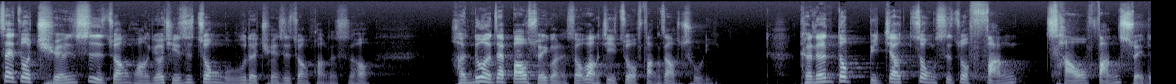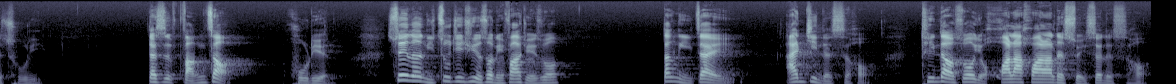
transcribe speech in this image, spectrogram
在做全室装潢，尤其是中古屋的全室装潢的时候，很多人在包水管的时候忘记做防噪处理，可能都比较重视做防潮防水的处理，但是防噪忽略了。所以呢，你住进去的时候，你发觉说，当你在安静的时候，听到说有哗啦哗啦的水声的时候，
